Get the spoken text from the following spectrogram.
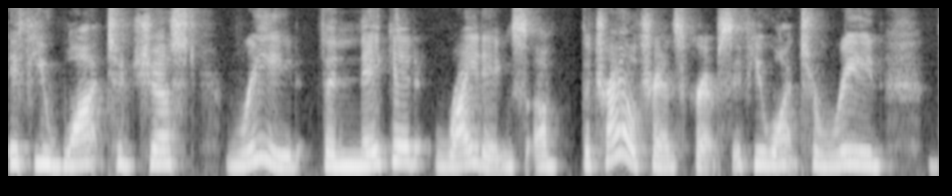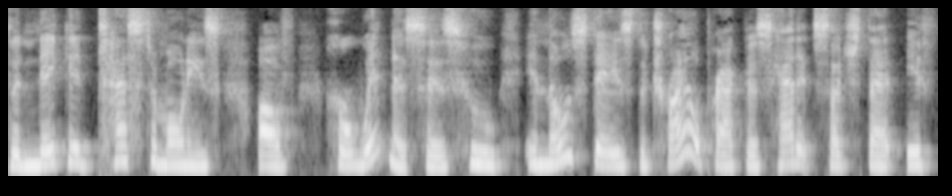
if you want to just read the naked writings of the trial transcripts, if you want to read the naked testimonies of her witnesses, who in those days, the trial practice had it such that if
